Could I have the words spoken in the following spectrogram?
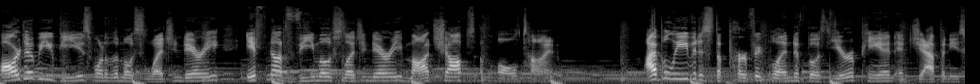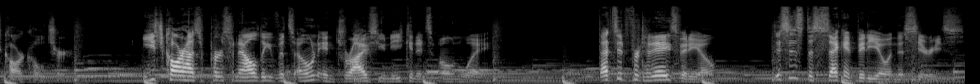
RWB is one of the most legendary, if not the most legendary, mod shops of all time. I believe it is the perfect blend of both European and Japanese car culture. Each car has a personality of its own and drives unique in its own way. That's it for today's video. This is the second video in this series.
